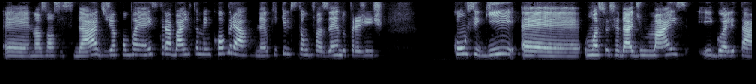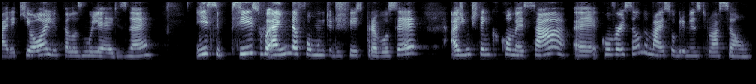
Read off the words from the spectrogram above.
é, nas nossas cidades, de acompanhar esse trabalho e também cobrar, né? O que, que eles estão fazendo para a gente conseguir é, uma sociedade mais igualitária, que olhe pelas mulheres, né? E se, se isso ainda for muito difícil para você, a gente tem que começar é, conversando mais sobre menstruação,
